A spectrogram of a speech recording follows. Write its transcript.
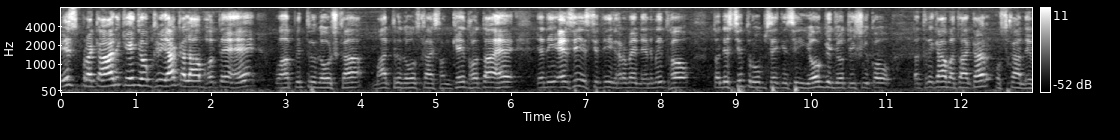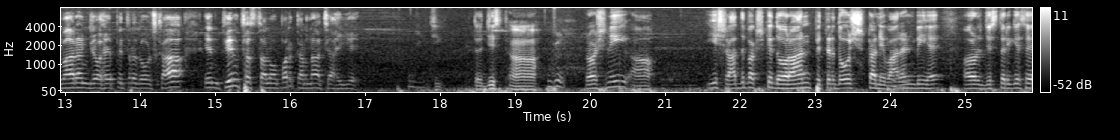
इस प्रकार के जो क्रियाकलाप होते हैं वह पितृदोष का मातृदोष का संकेत होता है। यदि ऐसी स्थिति घर में निर्मित हो तो निश्चित रूप से किसी योग्य ज्योतिषी को पत्रिका बताकर उसका निवारण जो है पितृदोष का इन तीर्थ स्थलों पर करना चाहिए। जी तो जिस आ, जी। रोशनी आ, ये श्राद्ध पक्ष के दौरान पितृदोष का निवारण भी है और जिस तरीके से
